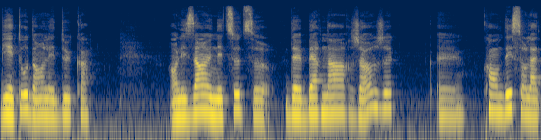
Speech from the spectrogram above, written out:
bientôt dans les deux cas. En lisant une étude de Bernard Georges euh, Condé sur la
